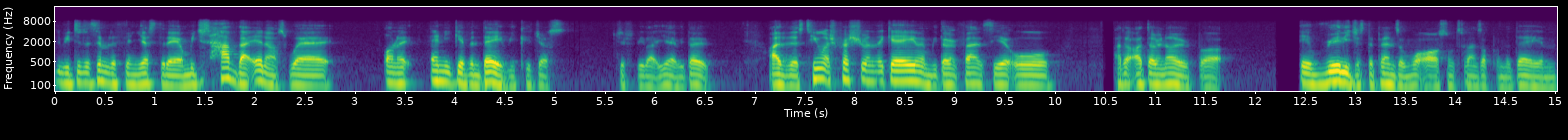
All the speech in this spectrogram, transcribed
we did a similar thing yesterday, and we just have that in us where on a, any given day we could just just be like, yeah, we don't. Either there's too much pressure in the game and we don't fancy it, or I don't, I don't know, but it really just depends on what Arsenal turns up on the day. And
